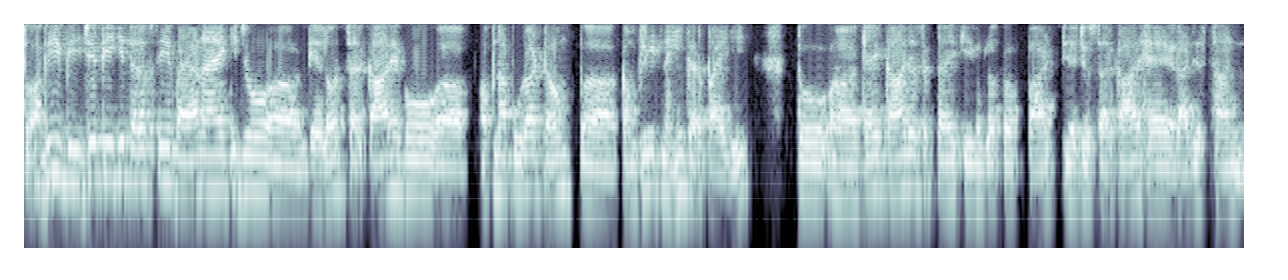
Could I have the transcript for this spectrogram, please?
तो अभी बीजेपी की तरफ़ से ये बयान आया कि जो गहलोत सरकार है, वो अपना पूरा टर्म कंप्लीट नहीं कर पाएगी। तो क्या कहा जा सकता है कि मतलब पार्टी, जो सरकार है राजस्थान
